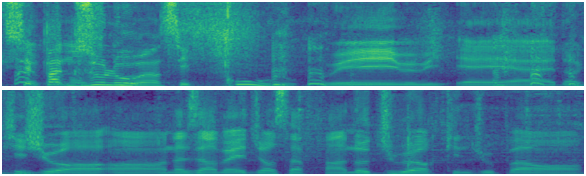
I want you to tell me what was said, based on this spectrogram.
C'est pas cool. hein, c'est cool. Oui, oui, oui. Et euh, donc il joue en, en- en Azerbaïdjan, ça fera un autre joueur qui ne joue pas en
